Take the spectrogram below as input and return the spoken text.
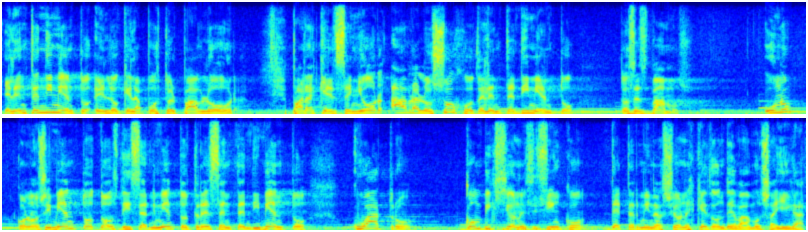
El entendimiento es lo que el apóstol Pablo ora. Para que el Señor abra los ojos del entendimiento. Entonces vamos. Uno, conocimiento, dos, discernimiento, tres, entendimiento, cuatro, convicciones y cinco, determinaciones que es donde vamos a llegar.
